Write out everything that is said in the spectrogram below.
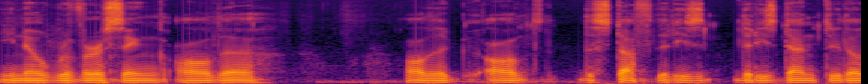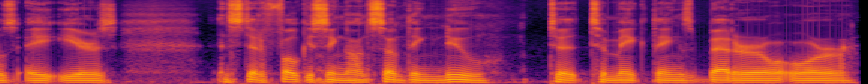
you know, reversing all the all the all the stuff that he's that he's done through those eight years, instead of focusing on something new to to make things better or, or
